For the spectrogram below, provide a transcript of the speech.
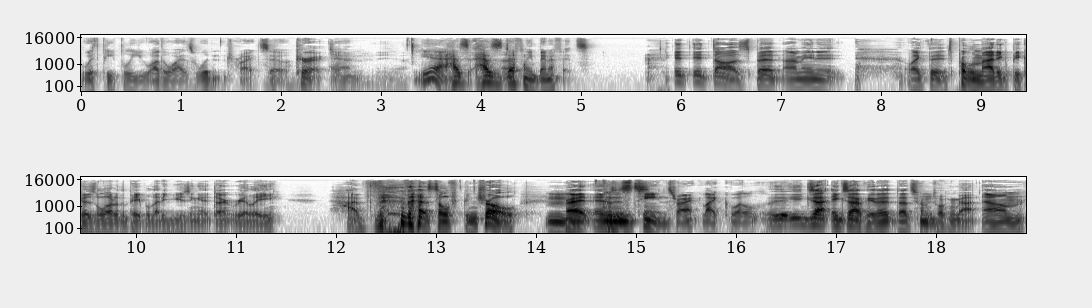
with people you otherwise wouldn't, right? So, Correct. Yeah. um, yeah, it has has definitely benefits. It it does, but I mean it like the, it's problematic because a lot of the people that are using it don't really have that self control, right? Because it's teens, right? Like, well, Exactly, exactly. That, that's what I'm talking about. Um,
